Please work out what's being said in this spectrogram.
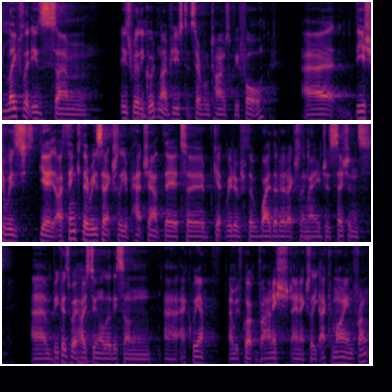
Leaflet is um, is really good, and I've used it several times before. Uh, the issue is, yeah, I think there is actually a patch out there to get rid of the way that it actually manages sessions. Um, because we're hosting all of this on uh, Acquia, and we've got Varnish and actually Akamai in front.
